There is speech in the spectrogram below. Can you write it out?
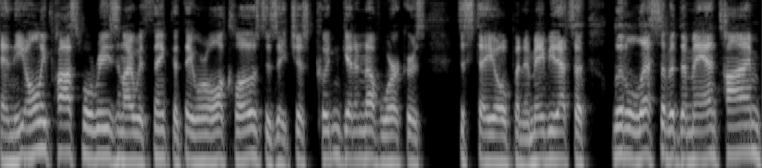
And the only possible reason I would think that they were all closed is they just couldn't get enough workers to stay open. And maybe that's a little less of a demand time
